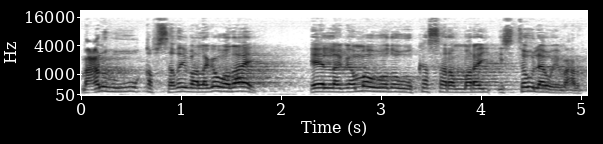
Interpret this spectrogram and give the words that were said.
macnuhu wuu qabsaday baa laga wadaaye ee lagama wado wuu ka saramaray istawlaa wey macnuhu.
